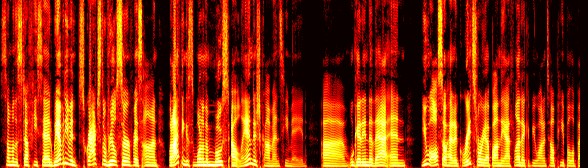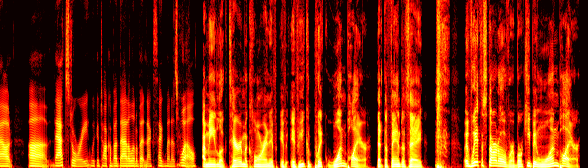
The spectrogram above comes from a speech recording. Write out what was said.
some of the stuff he said, we haven't even scratched the real surface on what I think is one of the most outlandish comments he made. Um, we'll get into that. And, you also had a great story up on the Athletic. If you want to tell people about uh, that story, we could talk about that a little bit next segment as well. I mean, look, Terry McLaurin. If if if you could pick one player that the fans would say, if we have to start over, but we're keeping one player,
